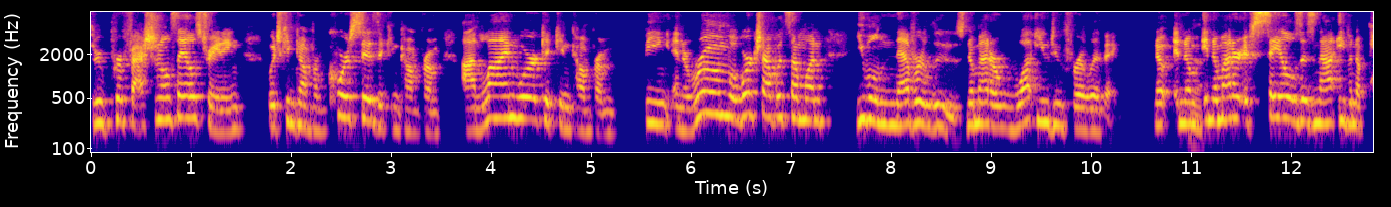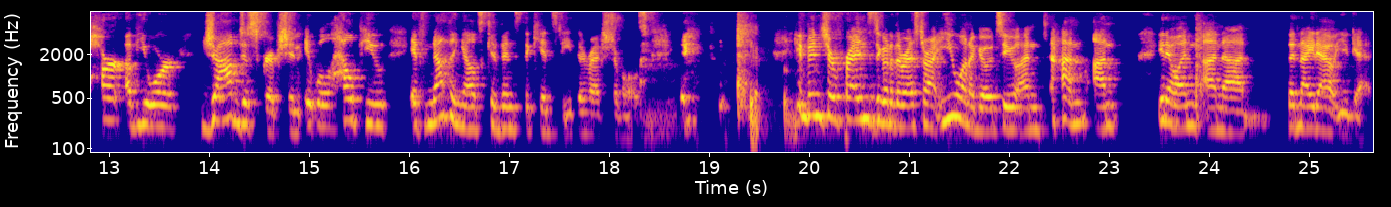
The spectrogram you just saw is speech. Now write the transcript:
through professional sales training, which can come from courses, it can come from online work, it can come from being in a room, a workshop with someone, you will never lose, no matter what you do for a living. and no, yeah. no matter if sales is not even a part of your job description, it will help you, if nothing else, convince the kids to eat their vegetables. convince your friends to go to the restaurant you want to go to on on on you know on on uh, the night out you get.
